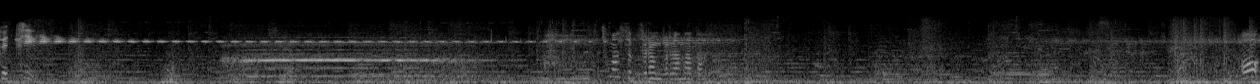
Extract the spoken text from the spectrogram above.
됐지? 아, 토마스 불안불안하다. 어?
